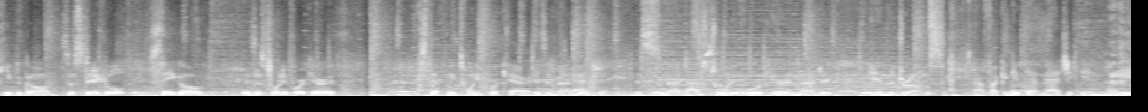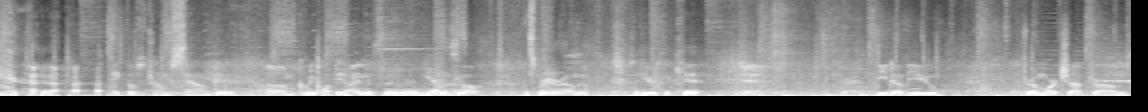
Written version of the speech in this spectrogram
keep it going. So stay gold. Stay gold. Is this 24 karat? It's definitely 24 karat. Is it magic? This is magic. Absolutely. 24 karat magic in the drums. Now, if I can get that magic in me, make those drums sound good. Um, can we pop behind this thing then? Yeah, let's go. Let's bring it around then. So here's the kit. DW, Drum Workshop drums.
